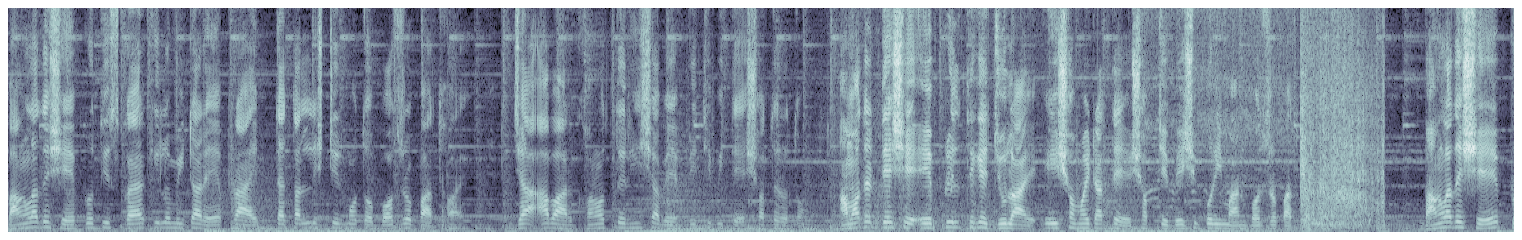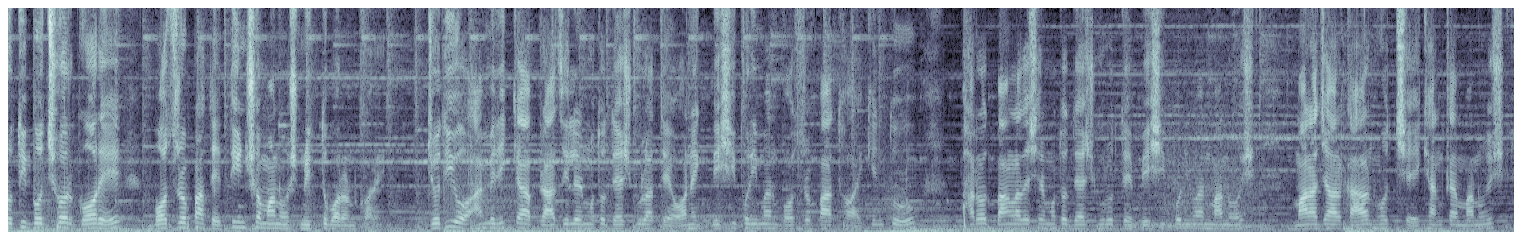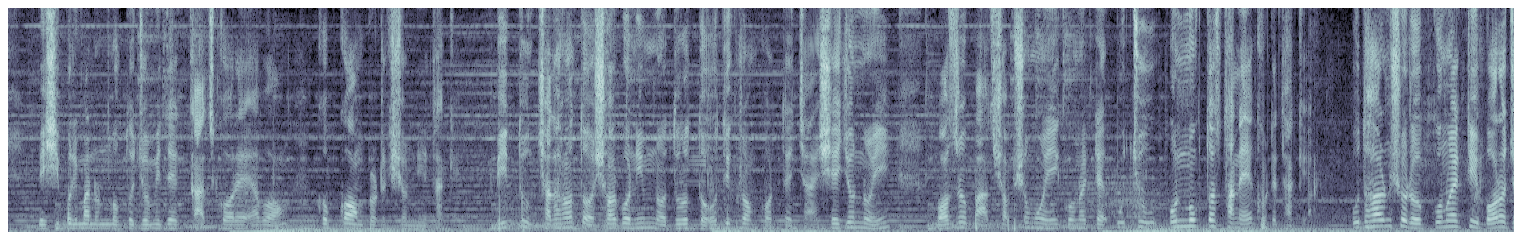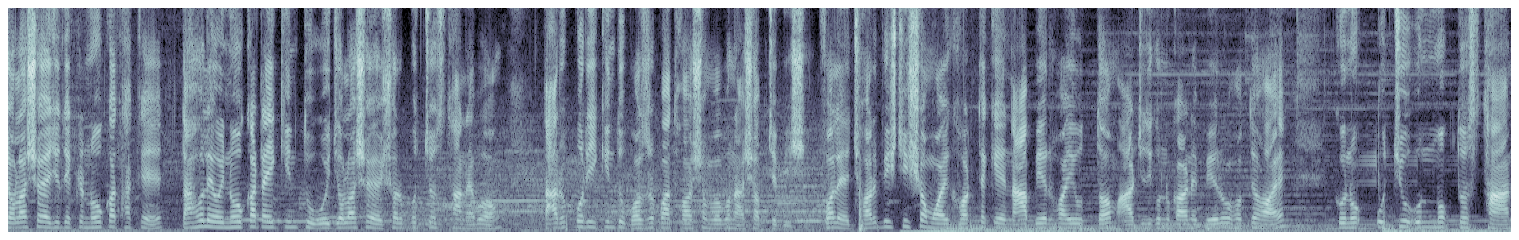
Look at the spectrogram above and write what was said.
বাংলাদেশে প্রতি স্কয়ার কিলোমিটারে প্রায় তেতাল্লিশটির মতো বজ্রপাত হয়, যা আবার ঘনত্বের হিসাবে পৃথিবীতে সতেরোতম। আমাদের দেশে এপ্রিল থেকে জুলাই এই সময়টাতে সবচেয়ে বেশি পরিমাণ বজ্রপাত থাকে বাংলাদেশে প্রতি বছর গড়ে বজ্রপাতে তিনশো মানুষ মৃত্যুবরণ করে। যদিও আমেরিকা, ব্রাজিলের মতো দেশগুলোতে অনেক বেশি পরিমাণ বজ্রপাত হয়, কিন্তু ভারত বাংলাদেশের মতো দেশগুলোতে বেশি পরিমাণ মানুষ মারা যাওয়ার কারণ হচ্ছে এখানকার মানুষ বেশি পরিমাণ উন্মুক্ত জমিতে কাজ করে এবং খুব কম প্রোটেকশন নিয়ে থাকে। বিদ্যুৎ সাধারণত সর্বনিম্ন দূরত্ব অতিক্রম করতে চায় সেই জন্যই বজ্রপাত সবসময়ই কোনো একটা উঁচু উন্মুক্ত স্থানে ঘটে থাকে। উদাহরণস্বরূপ, কোনো একটি বড় জলাশয়ে যদি একটা নৌকা থাকে, তাহলে ওই নৌকাটাই কিন্তু ওই জলাশয়ের সর্বোচ্চ স্থান এবং তার উপরেই কিন্তু বজ্রপাত হওয়ার সম্ভাবনা সবচেয়ে বেশি। ফলে ঝড় বৃষ্টির সময় ঘর থেকে না বের হয় উত্তম, আর যদি কোনো কারণে বেরও হতে হয়, কোনো উঁচু উন্মুক্ত স্থান,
